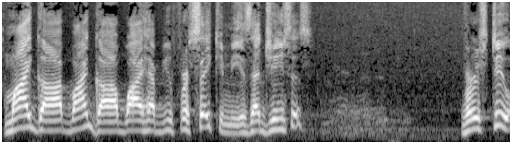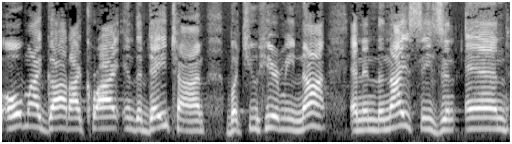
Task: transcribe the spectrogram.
My God, my God, why have you forsaken me? Is that Jesus? Verse 2 Oh my God, I cry in the daytime, but you hear me not, and in the night season, and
